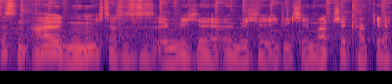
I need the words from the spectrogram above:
Das sind Algen? Ich dachte, das ist irgendwelche, irgendwelche eklige Matschekacke.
